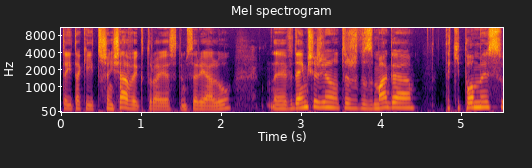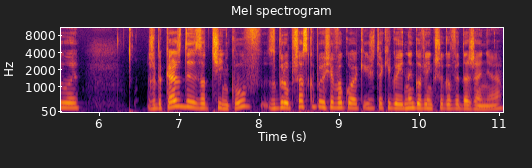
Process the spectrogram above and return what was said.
tej takiej trzęsiawy, która jest w tym serialu, e, wydaje mi się, że ją też wzmaga taki pomysł, żeby każdy z odcinków z grubsza skupił się wokół jakiegoś takiego jednego większego wydarzenia.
